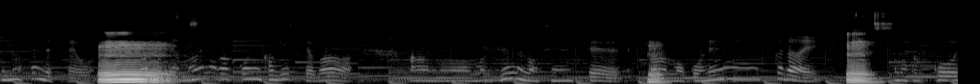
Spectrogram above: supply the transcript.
ていませんでしたよ。うーなのんで、、前の学校に限っては、あの、もうゼムの先生うんがもう5年くらい、うん、この学校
